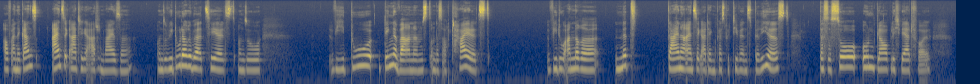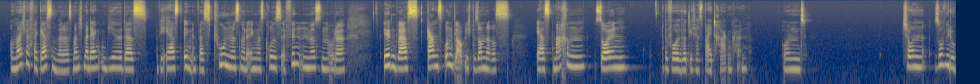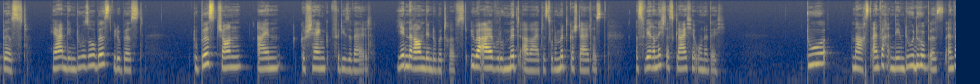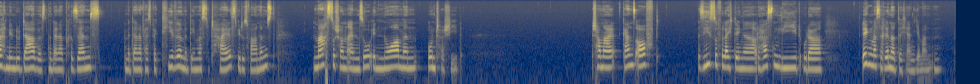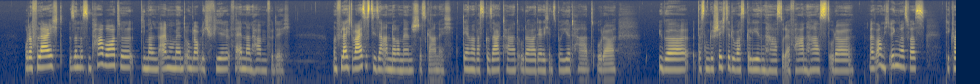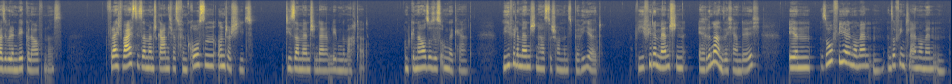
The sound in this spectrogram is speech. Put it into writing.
auf eine ganz einzigartige Art und Weise. Und so wie du darüber erzählst und so wie du Dinge wahrnimmst und das auch teilst, wie du andere mit deiner einzigartigen Perspektive inspirierst, das ist so unglaublich wertvoll. Und manchmal vergessen wir das. Manchmal denken wir, dass wir erst irgendetwas tun müssen oder irgendwas Großes erfinden müssen oder irgendwas ganz unglaublich Besonderes erst machen sollen, bevor wir wirklich was beitragen können. Und schon so wie du bist, ja, indem du so bist, wie du bist, du bist schon ein Geschenk für diese Welt. Jeden Raum, den du betriffst, überall, wo du mitarbeitest, wo du mitgestaltest, es wäre nicht das gleiche ohne dich. Du machst einfach, indem du du bist, einfach indem du da bist, mit deiner Präsenz, mit deiner Perspektive, mit dem, was du teilst, wie du es wahrnimmst, machst du schon einen so enormen Unterschied. Schau mal, ganz oft siehst du vielleicht Dinge oder hörst ein Lied oder irgendwas erinnert dich an jemanden. Oder vielleicht sind es ein paar Worte, die mal in einem Moment unglaublich viel verändert haben für dich. Und vielleicht weiß es dieser andere Mensch das gar nicht, der mal was gesagt hat oder der dich inspiriert hat oder über dessen Geschichte du was gelesen hast oder erfahren hast oder weiß auch nicht, irgendwas, was dir quasi über den Weg gelaufen ist. Vielleicht weiß dieser Mensch gar nicht, was für einen großen Unterschied dieser Mensch in deinem Leben gemacht hat. Und genauso ist es umgekehrt. Wie viele Menschen hast du schon inspiriert? Wie viele Menschen erinnern sich an dich in so vielen Momenten, in so vielen kleinen Momenten?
